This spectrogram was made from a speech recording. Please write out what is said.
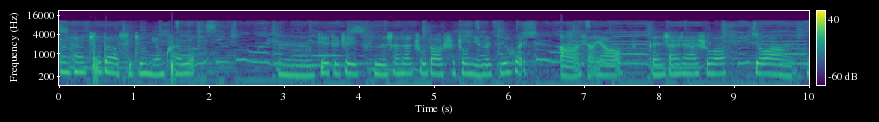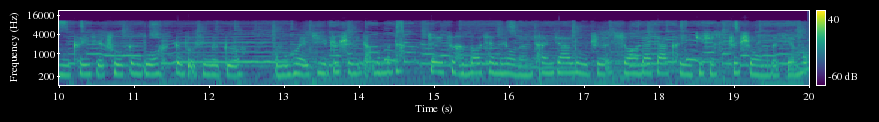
莎莎出道十周年快乐。嗯，借着这次莎莎出道十周年的机会，啊，想要。跟莎莎说，希望你可以写出更多更走心的歌，我们会继续支持你的，么么哒。这一次很抱歉没有能参加录制，希望大家可以继续支持我们的节目。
